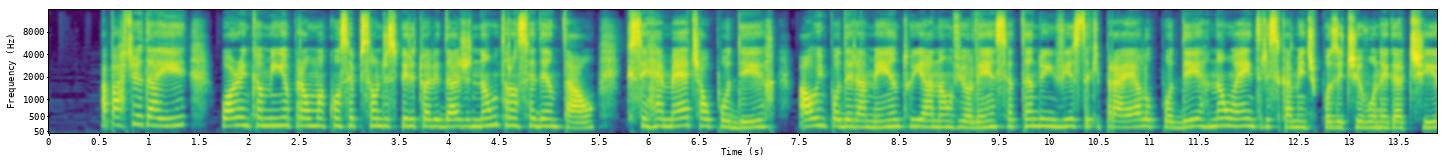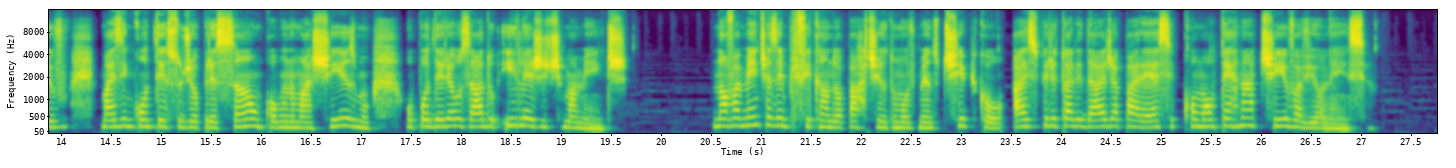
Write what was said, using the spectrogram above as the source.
A partir daí, Warren caminha para uma concepção de espiritualidade não transcendental, que se remete ao poder, ao empoderamento e à não violência, tendo em vista que para ela o poder não é intrinsecamente positivo ou negativo, mas em contexto de opressão, como no machismo, o poder é usado ilegitimamente. Novamente exemplificando a partir do movimento típico, a espiritualidade aparece como alternativa à violência.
